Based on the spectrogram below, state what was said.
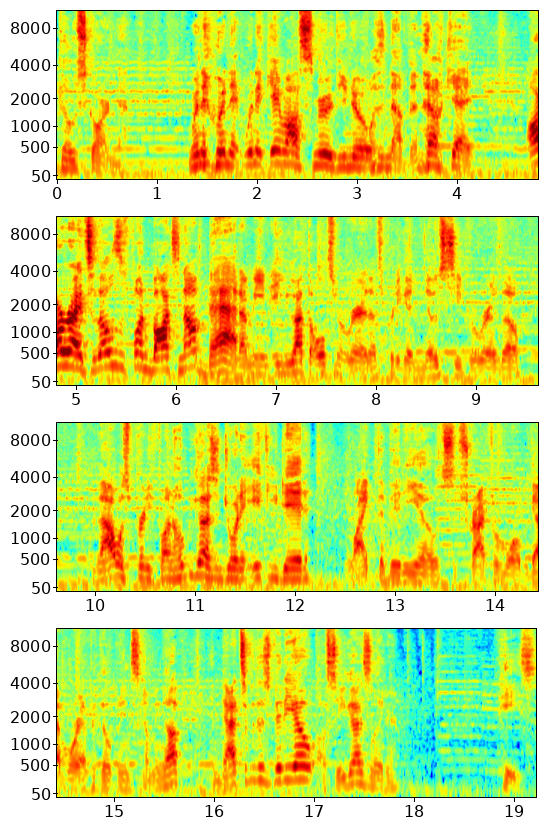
Ghost. When it, when, it, when it came off smooth, you knew it was nothing. Okay. Alright, so that was a fun box. Not bad. I mean, you got the Ultimate Rare. That's pretty good. No Secret Rare, though. That was pretty fun. Hope you guys enjoyed it. If you did, like the video, subscribe for more. We got more epic openings coming up. And that's it for this video. I'll see you guys later. Peace.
